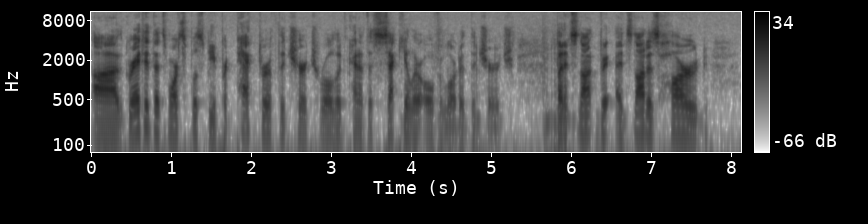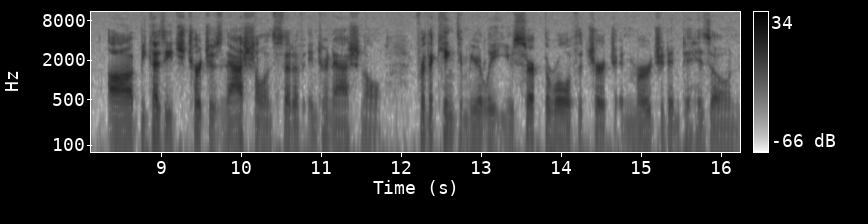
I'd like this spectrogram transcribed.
Uh, granted, that's more supposed to be a protector of the church role than kind of the secular overlord of the church, but it's not it's not as hard uh, because each church is national instead of international for the king to merely usurp the role of the church and merge it into his own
